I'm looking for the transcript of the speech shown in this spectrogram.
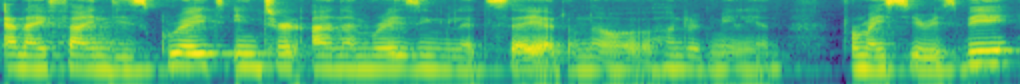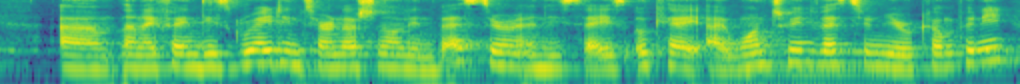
and I find this great intern, and I'm raising, let's say, I don't know, 100 million for my Series B. Um, and I find this great international investor, and he says, Okay, I want to invest in your company,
